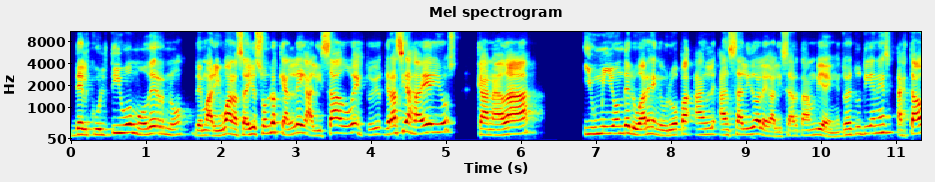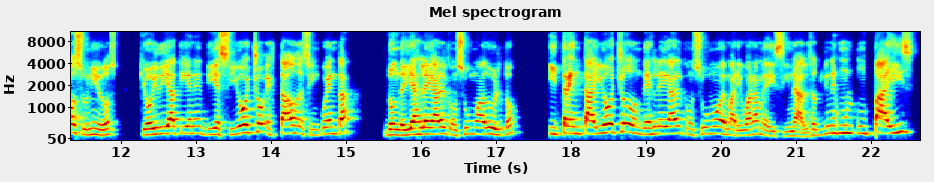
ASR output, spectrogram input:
del cultivo moderno de marihuana. O sea, ellos son los que han legalizado esto. Gracias a ellos, Canadá y un millón de lugares en Europa han, han salido a legalizar también. Entonces tú tienes a Estados Unidos, que hoy día tiene 18 estados de 50 donde ya es legal el consumo adulto y 38 donde es legal el consumo de marihuana medicinal. O sea, tú tienes un, un país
